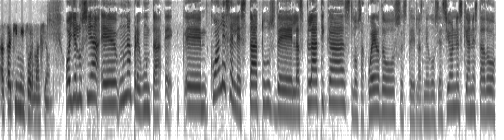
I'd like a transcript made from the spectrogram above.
Hasta aquí mi información. Oye, Lucía, eh, una pregunta. Eh, eh, ¿Cuál es el estatus de las pláticas, los acuerdos, este, las negociaciones que han estado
